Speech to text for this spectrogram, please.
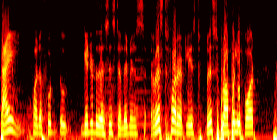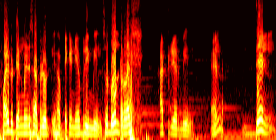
time for the food to get into the system. That means rest for at least rest properly for 5 to 10 minutes after you have taken every meal. So don't rush after your meal. And then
